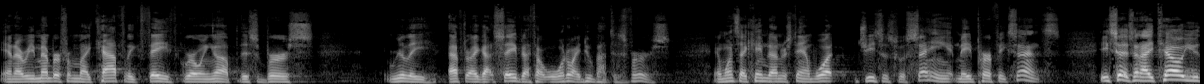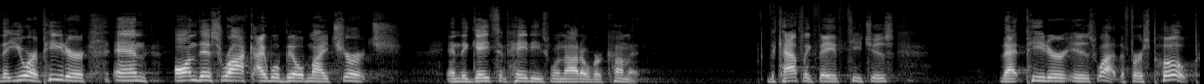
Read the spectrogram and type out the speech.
And I remember from my Catholic faith growing up, this verse really, after I got saved, I thought, well, what do I do about this verse? And once I came to understand what Jesus was saying, it made perfect sense. He says, And I tell you that you are Peter, and on this rock I will build my church, and the gates of Hades will not overcome it. The Catholic faith teaches that Peter is what? The first pope.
